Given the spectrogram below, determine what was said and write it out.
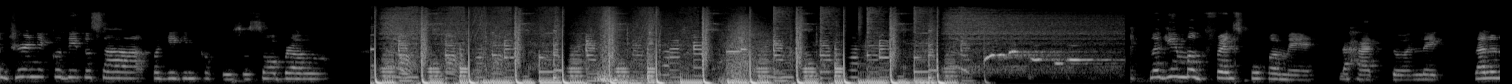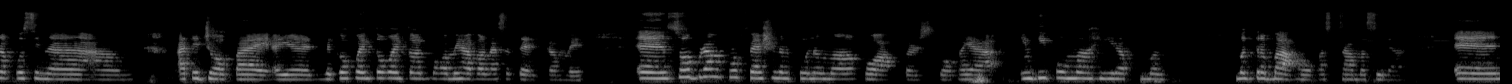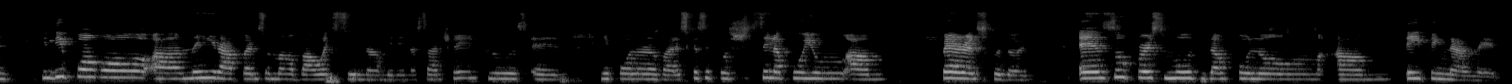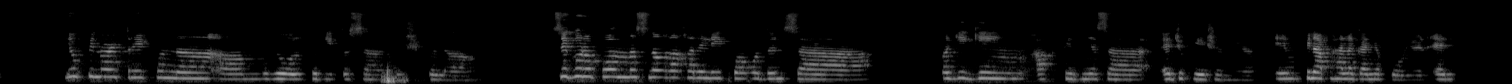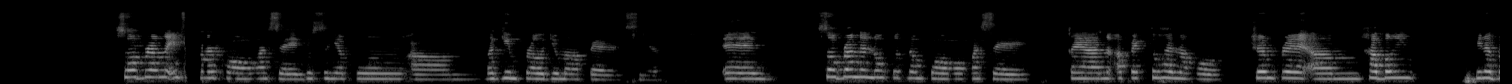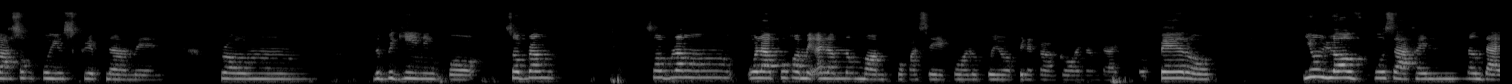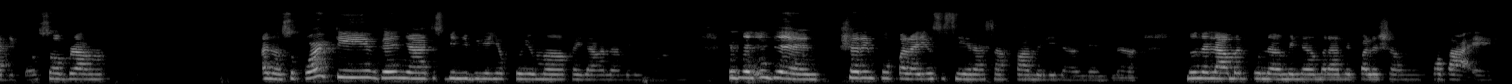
yung journey ko dito sa pagiging kapuso, sobrang naging mag-friends po kami lahat doon. Like, lalo na po sina um, Ate Jopay. Ayan, nagkukwento-kwentuhan po kami habang nasa tent kami. And sobrang professional po ng mga co-actors ko. Kaya hindi po mahirap mag magtrabaho kasama sila. And hindi po ako um, nahihirapan sa mga bawat scene namin na Sunshine Cruz and ni Polo Ravales kasi po sila po yung um, parents ko doon. And super smooth lang po nung um, taping namin. Yung pinortray ko na um, role ko dito sa wish ko lang. Siguro po mas nakaka-relate po ako dun sa pagiging active niya sa education niya. Yung pinapahalaga niya po yun. And sobrang na-inspire po ako kasi gusto niya pong um, maging proud yung mga parents niya. And sobrang nalungkot lang po ako kasi kaya naapektuhan ako. Siyempre, um, habang binabasa ko po yung script namin from the beginning po, sobrang sobrang wala po kami alam ng mom ko kasi kung ano po yung pinagagawa ng daddy ko. Pero yung love po sa akin ng daddy ko, sobrang ano, supportive, ganyan. Tapos binibigay niya po yung mga kailangan namin ni mommy. And then in the end, siya rin po pala yung sisira sa family namin na nung nalaman po namin na marami pala siyang babae,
